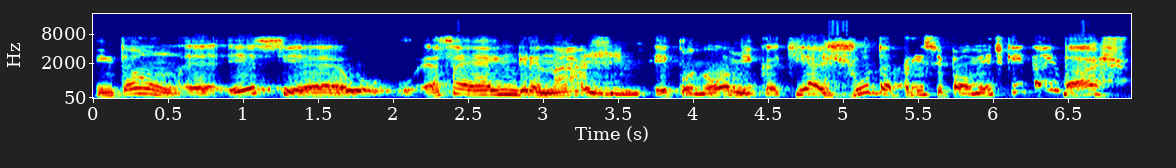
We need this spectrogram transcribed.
Então, é, esse é o, essa é a engrenagem econômica que ajuda principalmente quem está embaixo,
